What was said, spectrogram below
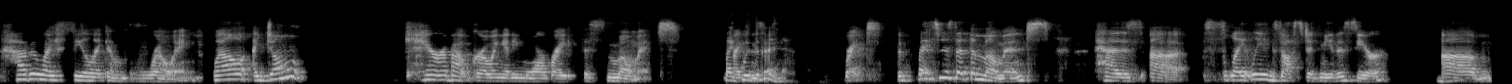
How do I feel like I'm growing? Well, I don't care about growing anymore right this moment. like I with the say. business Right. The Right. business at the moment has uh, slightly exhausted me this year, Mhm. um,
